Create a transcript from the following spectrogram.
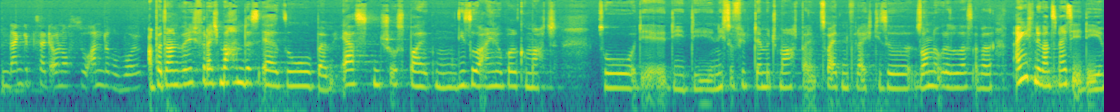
Und dann gibt es halt auch noch so andere Wolken. Aber dann würde ich vielleicht machen, dass er so beim ersten Schussbalken diese eine Wolke macht, so die, die, die nicht so viel Damage macht. Bei dem zweiten vielleicht diese Sonne oder sowas. Aber eigentlich eine ganz nice Idee.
